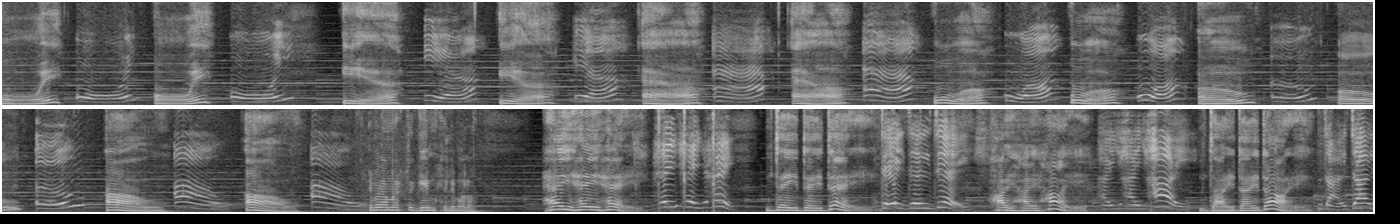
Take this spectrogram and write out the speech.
ওই Oi. ওই Oi. ইয়ে Ear. ইয়ে Ear. আ A. আ A. উয়া Ua. উয়া Ua. ও O. ও O. আও Ow. আও Ow. এবার আমরা একটা গেম খেলি বলো হেই হেই হেই Hey, hey, hey. ডে ডে ডে Day, day, day. হাই হাই হাই Hi, hi, hi. ডাই ডাই ডাই Die, die,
